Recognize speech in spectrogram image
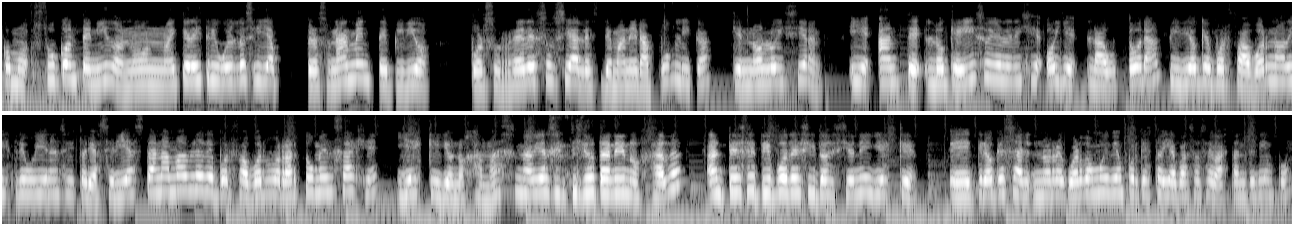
como su contenido, no, no hay que distribuirlo si ella personalmente pidió por sus redes sociales de manera pública que no lo hicieran. Y ante lo que hizo, yo le dije, oye, la autora pidió que por favor no distribuyeran esa historia. ¿Serías tan amable de por favor borrar tu mensaje? Y es que yo no jamás me había sentido tan enojada ante ese tipo de situaciones. Y es que eh, creo que no recuerdo muy bien porque esto ya pasó hace bastante tiempo.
